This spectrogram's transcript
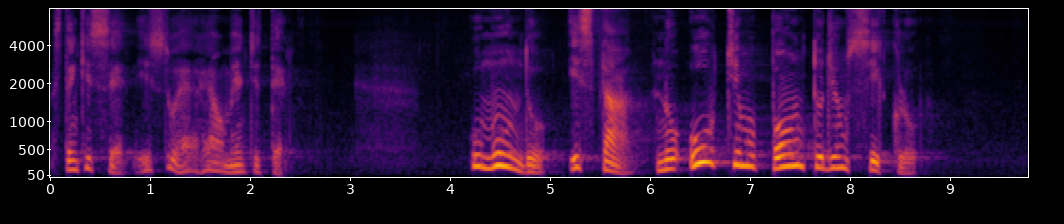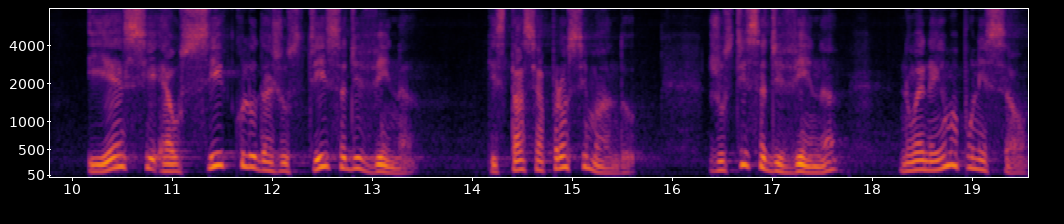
Mas tem que ser. Isso é realmente ter. O mundo está no último ponto de um ciclo. E esse é o ciclo da justiça divina, que está se aproximando. Justiça divina não é nenhuma punição.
